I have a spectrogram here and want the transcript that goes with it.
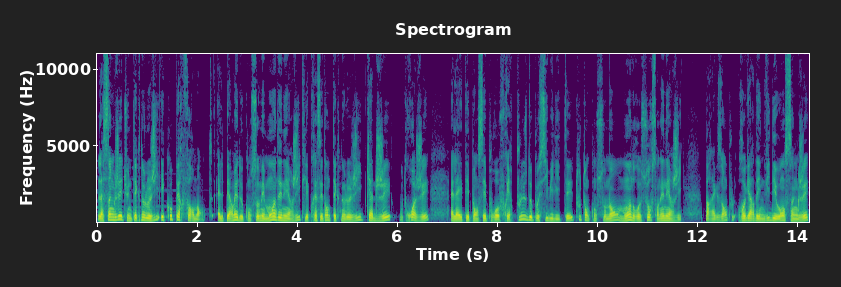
La 5G est une technologie éco-performante. Elle permet de consommer moins d'énergie que les précédentes technologies 4G ou 3G. Elle a été pensée pour offrir plus de possibilités tout en consommant moins de ressources en énergie. Par exemple, regarder une vidéo en 5G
